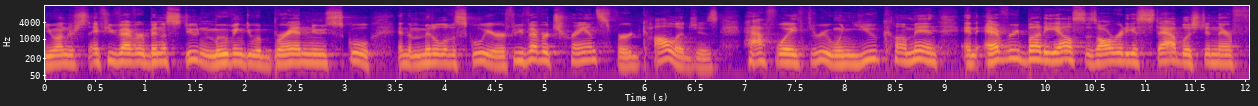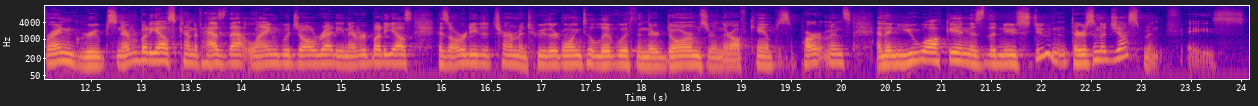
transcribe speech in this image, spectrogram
you understand if you've ever been a student moving to a brand new school in the middle of a school year, if you've ever transferred colleges halfway through, when you come in and everybody else is already established in their friend groups and everybody else kind of has that language already and everybody else has already determined who they're going to live with in their dorms or in their off campus apartments, and then you walk in as the new student, there's an adjustment phase.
